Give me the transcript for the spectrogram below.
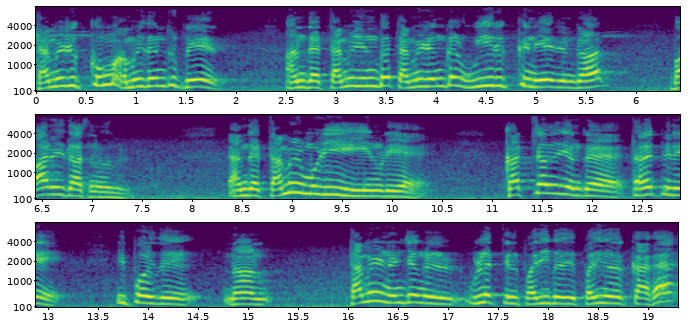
தமிழுக்கும் அமிழ்தென்று பேர். அந்த தமிழின்ப தமிழங்கள் உயிருக்கு நேர் என்றார் பாரதிதாசன் அவர்கள். அந்த தமிழ் மொழியினுடைய கற்றல் என்ற தலைப்பிலே இப்பொழுது நான் தமிழ் நெஞ்சங்கள் உள்ளத்தில் பதிவு பதிவதற்காக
